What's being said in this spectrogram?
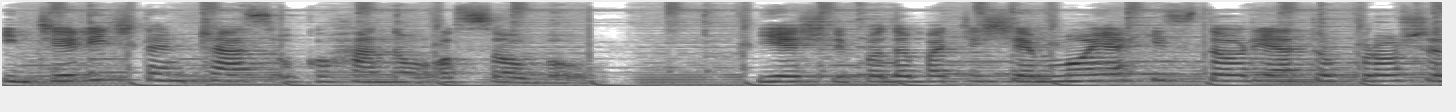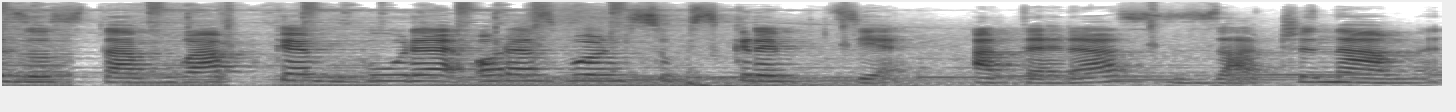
i dzielić ten czas ukochaną osobą. Jeśli podoba Ci się moja historia, to proszę zostaw łapkę w górę oraz włącz subskrypcję. A teraz zaczynamy!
